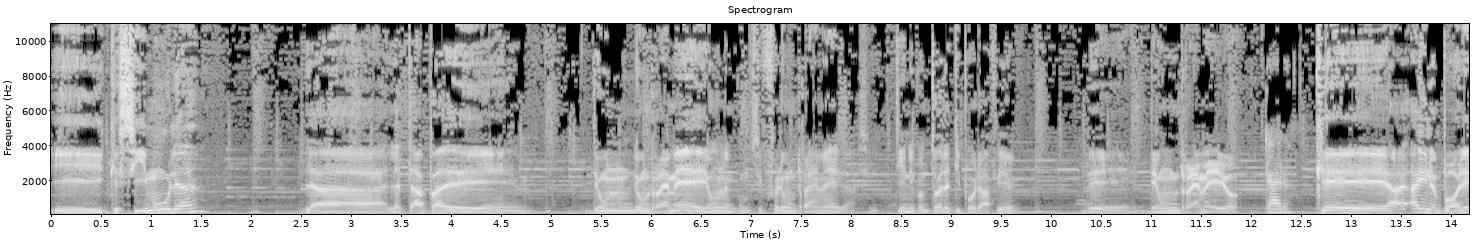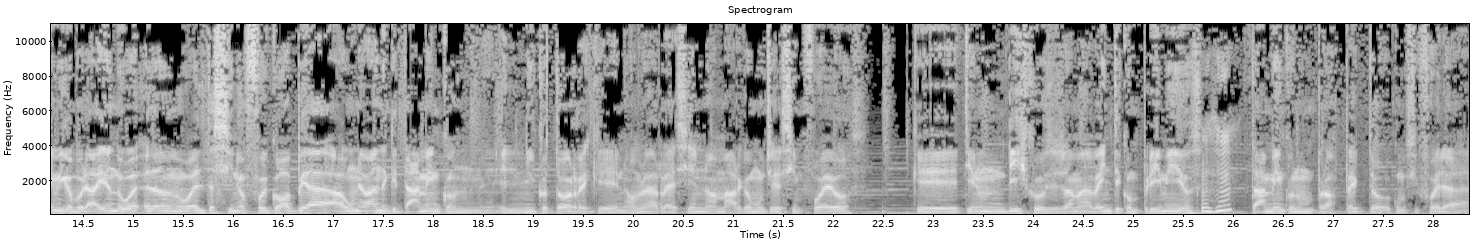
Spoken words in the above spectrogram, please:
Y que simula la, la tapa de, de, un, de un remedio, una- como si fuera un remedio, así. Tiene con toda la tipografía de, de un remedio. Claro. Que hay una polémica por ahí dando, dando vueltas si no fue copia a una banda que también con el Nico Torres que nombraba recién nos marcó mucho de Cienfuegos que tiene un disco que se llama 20 comprimidos también con un prospecto como si fuera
